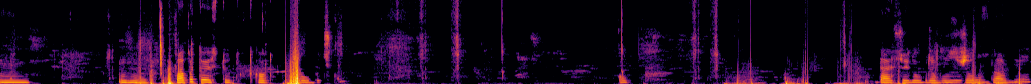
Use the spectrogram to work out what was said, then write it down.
М, Угу. У папы, то есть, тут такая вот коробочка. Дальше иду, прям уже у здания.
